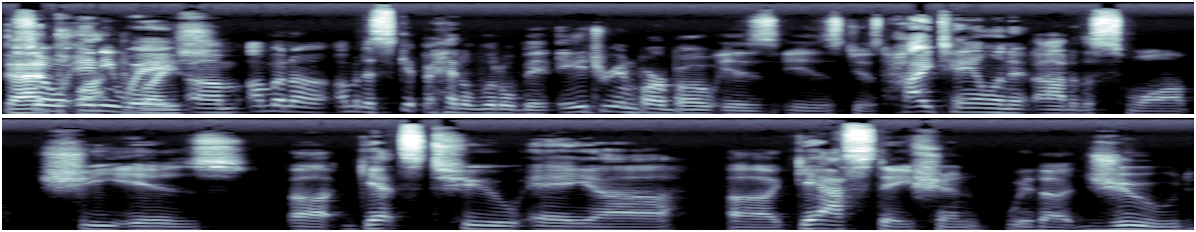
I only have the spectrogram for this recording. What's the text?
bad so plot anyway, device. um, I'm gonna I'm gonna skip ahead a little bit. Adrienne Barbeau is is just hightailing it out of the swamp. She is uh gets to a uh, uh gas station with uh Jude,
